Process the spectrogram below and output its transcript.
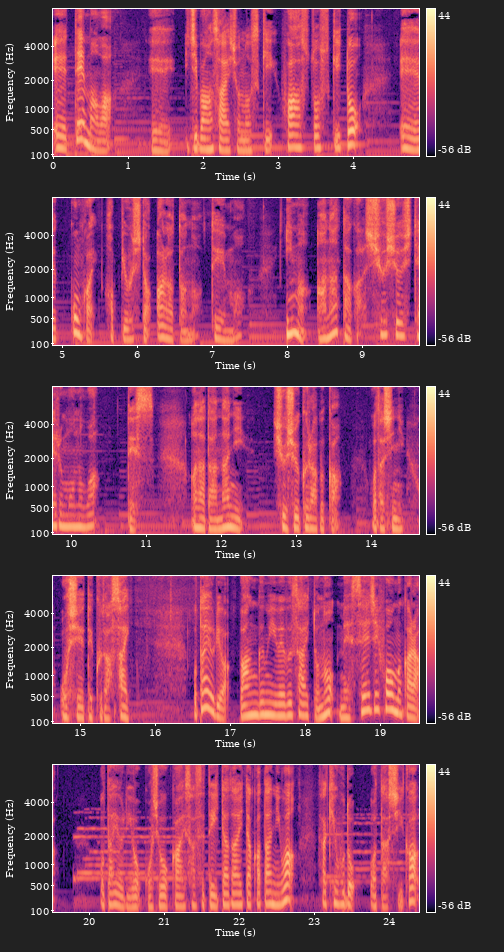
えー、テーマは、えー、一番最初の好きファースト好きと、えー、今回発表した新たなテーマ。今あなたが収集しているものは？です。あなたは何収集クラブか？私に教えてください。お便りは番組ウェブサイトのメッセージフォームから。お便りをご紹介させていただいた方には先ほど私が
